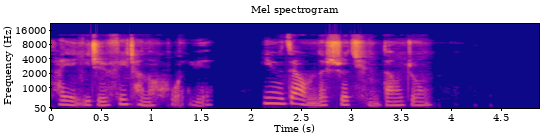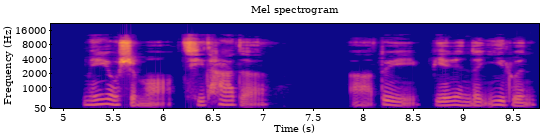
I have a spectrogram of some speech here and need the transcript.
他也一直非常的活跃。因为在我们的社群当中，没有什么其他的啊，对别人的议论，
